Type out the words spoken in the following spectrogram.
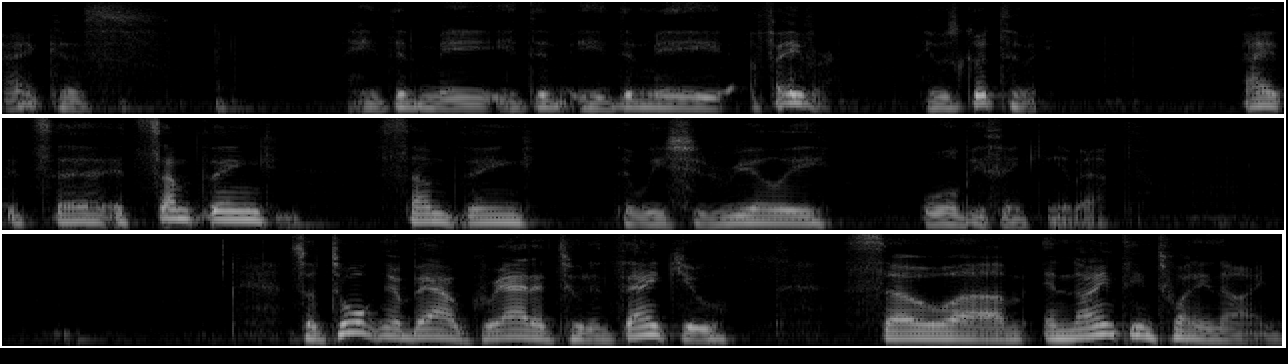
right? Because he did me he did he did me a favor. He was good to me, right? It's a, it's something something that we should really all be thinking about. So, talking about gratitude and thank you. So, um, in 1929,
